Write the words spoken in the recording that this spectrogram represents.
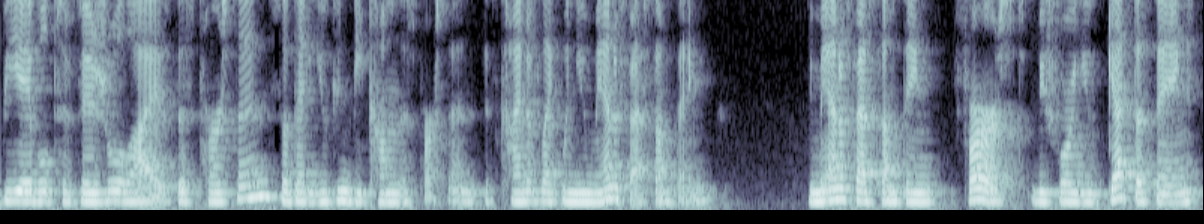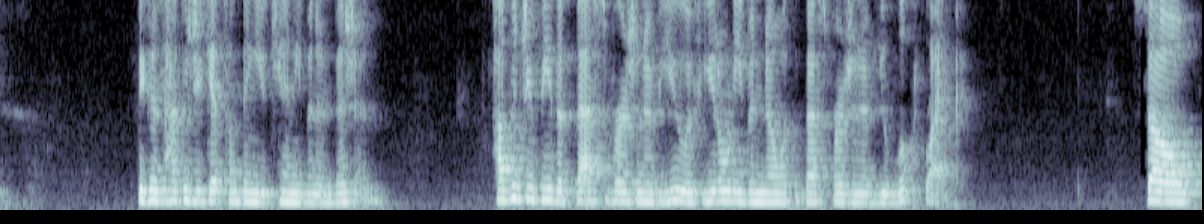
be able to visualize this person so that you can become this person. It's kind of like when you manifest something. You manifest something first before you get the thing, because how could you get something you can't even envision? How could you be the best version of you if you don't even know what the best version of you looks like? So,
